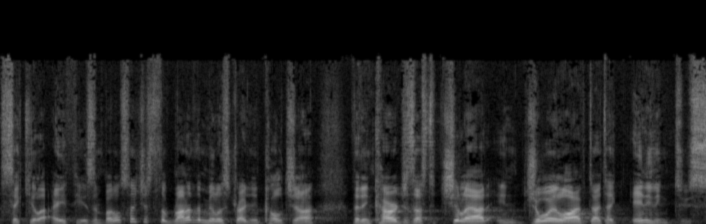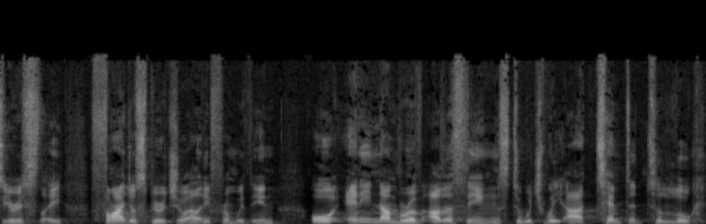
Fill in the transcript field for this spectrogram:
secular atheism, but also just the run of the mill Australian culture that encourages us to chill out, enjoy life, don't take anything too seriously, find your spirituality from within, or any number of other things to which we are tempted to look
